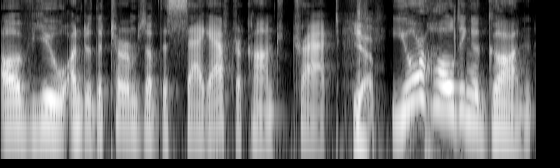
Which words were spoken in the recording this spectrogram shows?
of you under the terms of the SAG AFTRA contract, Yeah. you're holding a gun.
